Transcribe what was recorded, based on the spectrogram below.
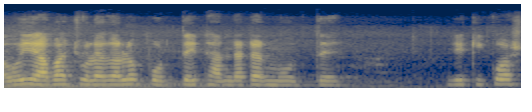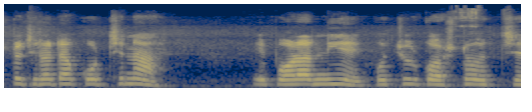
ওই আবার চলে গেল পড়তেই ঠান্ডাটার মধ্যে। যে কি কষ্ট ছেলেটা করছে না এই পড়ার নিয়ে প্রচুর কষ্ট হচ্ছে।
